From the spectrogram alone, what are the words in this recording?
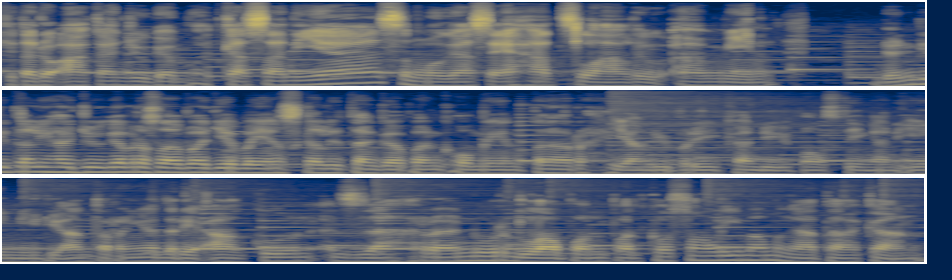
Kita doakan juga buat Kak Sania Semoga sehat selalu, amin. Dan kita lihat juga persahabat ya banyak sekali tanggapan komentar yang diberikan di postingan ini. Di antaranya dari akun Zahra Nur 8405 mengatakan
